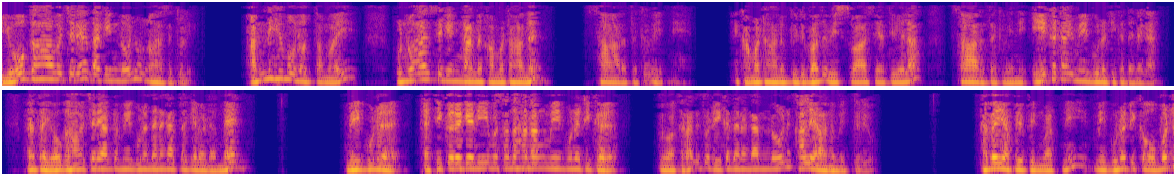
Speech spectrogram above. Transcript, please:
යෝගාවචරය දකින්න ඕනේ උන්වහන්සේ තුලේ. අන්න එහෙම වුණොත් තමයි උන්වහන්සේගෙන් ගන්න කමඨහන සාර්ථක වෙන්නේ. ඒ කමඨහන පිළිබඳ විශ්වාසය ඇති වෙලා සාර්ථක වෙන්නේ. ඒකටයි මේ ಗುಣ ටික දැනගන්නේ. නැත්නම් යෝගාවචරයන්ට මේ ಗುಣ දැනගත්තා කියලා වැඩක් නැහැ. මේ ಗುಣ ඇති කර ගැනීම සඳහා නම් මේ ಗುಣ ටික මේවා කරන්නේ. ඒතකොට ඒක දැනගන්න ඕනේ කල්යාණ මිත්‍රයෝ. හැබැයි අපේ පින්වත්නි මේ ಗುಣ ටික ඔබට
